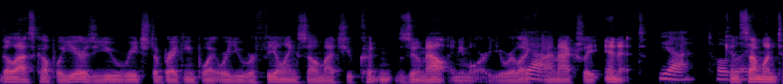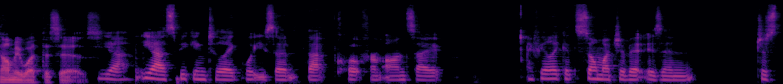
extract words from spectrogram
the last couple years you reached a breaking point where you were feeling so much you couldn't zoom out anymore. You were like yeah. i'm actually in it. Yeah totally. can someone tell me what this is? Yeah. Yeah speaking to like what you said that quote from onsite i feel like it's so much of it is in just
